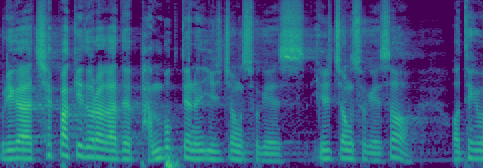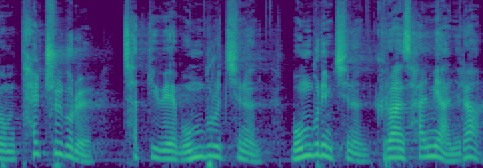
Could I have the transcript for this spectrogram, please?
우리가 쳇바퀴 돌아가듯 반복되는 일정 속에서, 일정 속에서 어떻게 보면 탈출구를 찾기 위해 몸부림치는 몸부림치는 그러한 삶이 아니라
